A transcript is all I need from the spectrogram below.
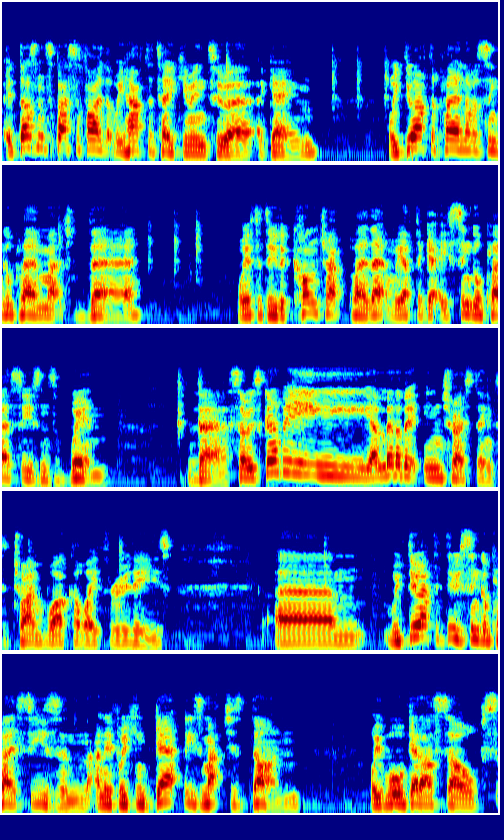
It doesn't specify that we have to take him into a, a game. We do have to play another single player match there. We have to do the contract player there, and we have to get a single player season's win there. So it's going to be a little bit interesting to try and work our way through these. Um, we do have to do single player season, and if we can get these matches done, we will get ourselves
